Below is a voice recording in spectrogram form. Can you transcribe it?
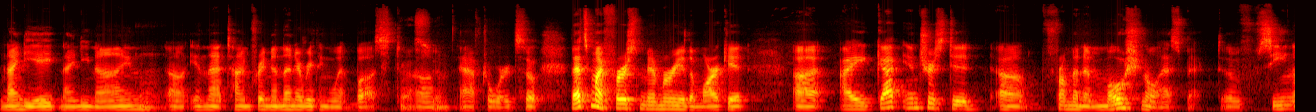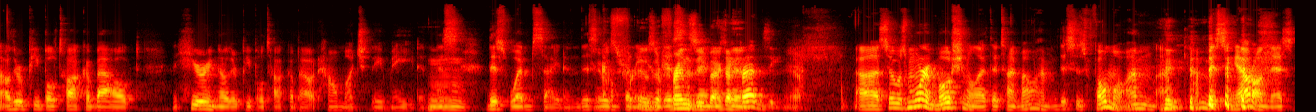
98 99 mm. uh, in that time frame and then everything went bust um, yeah. afterwards so that's my first memory of the market uh, i got interested uh, from an emotional aspect of seeing other people talk about hearing other people talk about how much they made and mm-hmm. this this website and this it was, company. It was a frenzy back then. It was a frenzy. Yeah. Uh, so it was more emotional at the time. Oh, I'm, this is FOMO. I'm, I'm, I'm missing out on this.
